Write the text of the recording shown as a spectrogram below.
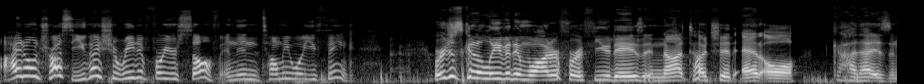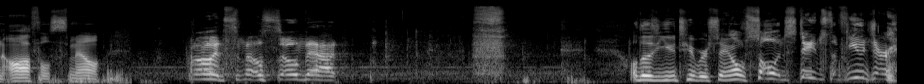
I don't trust it. You guys should read it for yourself and then tell me what you think. We're just gonna leave it in water for a few days and not touch it at all. God, that is an awful smell. Oh, it smells so bad all those YouTubers saying, oh, solid state's the future. And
